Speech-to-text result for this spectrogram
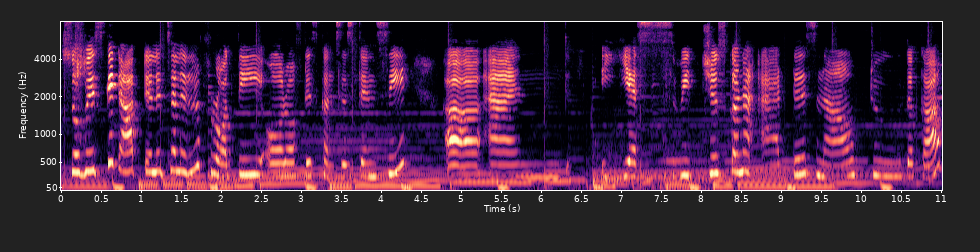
So whisk it up till it's a little frothy or of this consistency uh, and yes we're just gonna add this now to the cup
